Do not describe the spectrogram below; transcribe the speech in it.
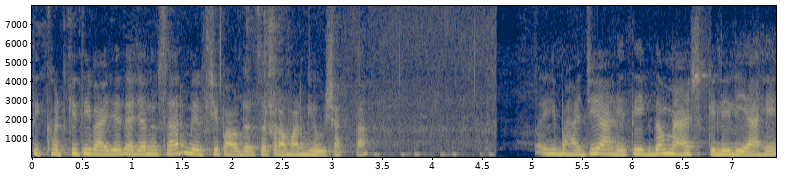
तिखट किती पाहिजे त्याच्यानुसार मिरची पावडरचं प्रमाण घेऊ शकता. तर ही भाजी आहे ती एकदम मॅश केलेली आहे.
